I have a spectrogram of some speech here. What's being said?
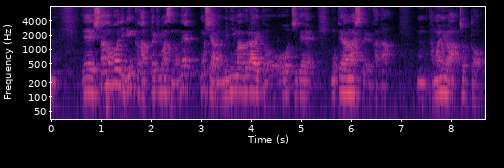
うん。えー、下の方にリンク貼っておきますのでもしあのミニマグライトをお家で持て余してる方、うん、たまにはちょっと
